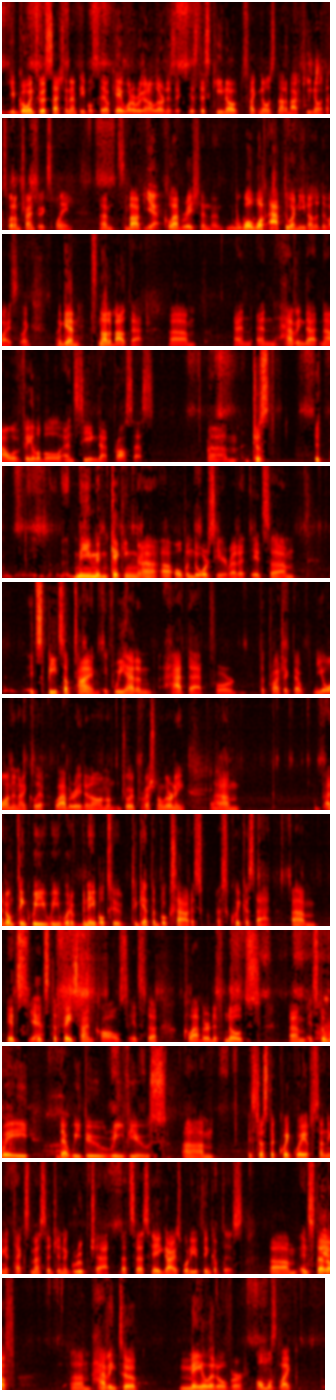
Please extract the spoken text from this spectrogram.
you go into a session and people say, "Okay, what are we going to learn? Is it, is this Keynote?" It's like, no, it's not about Keynote. That's what I'm trying to explain. Um, it's about Yeah. collaboration. And, well, what app do I need on the device? Like, again, it's not about that. Um, and and having that now available and seeing that process, um, just it, I mean, in kicking uh, uh, open doors here, but it, it's um, it speeds up time. If we hadn't had that for the project that Johan and I collaborated on on Joy of Professional Learning, um, I don't think we, we would have been able to to get the books out as as quick as that. Um, it's Yeah. it's the FaceTime calls, it's the collaborative notes, um, it's the way that we do reviews. Um, it's just a quick way of sending a text message in a group chat that says, "Hey guys, what do you think of this?" Um, instead Yeah. of um, having to mail it over, almost like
